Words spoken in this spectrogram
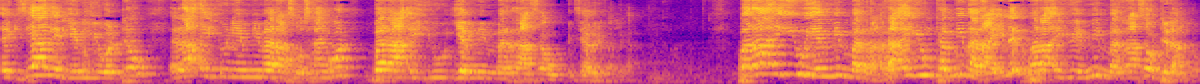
እግዚአብሔር የሚወደው ራእዩን የሚመራ ሰው ሳይሆን በራእዩ የሚመራ ሰው እግዚአብሔር ይፈልጋል። በራእዩ የሚመራ ራእዩን ከሚመራ ይልቅ በራእዩ የሚመራ ሰው ድል አለው።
